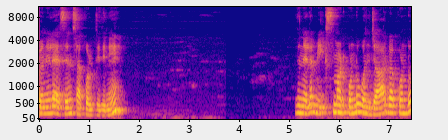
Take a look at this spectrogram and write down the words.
ವೆನಿಲಾ ಎಸೆನ್ಸ್ ಹಾಕ್ಕೊಳ್ತಿದ್ದೀನಿ ಇದನ್ನೆಲ್ಲ ಮಿಕ್ಸ್ ಮಾಡಿಕೊಂಡು ಒಂದು ಜಾರ್ಗೆ ಹಾಕ್ಕೊಂಡು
